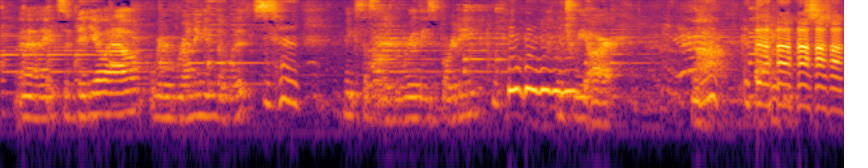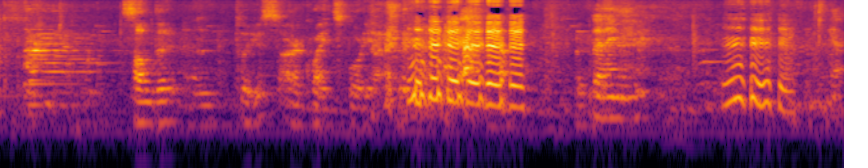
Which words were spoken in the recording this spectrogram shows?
Uh, it's a video out. We're running in the woods. Makes us look really sporty, which we are. Wow. Sander and Torjus are quite sporty actually. But I mean, yeah.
